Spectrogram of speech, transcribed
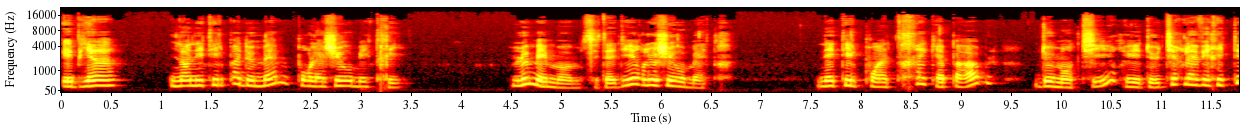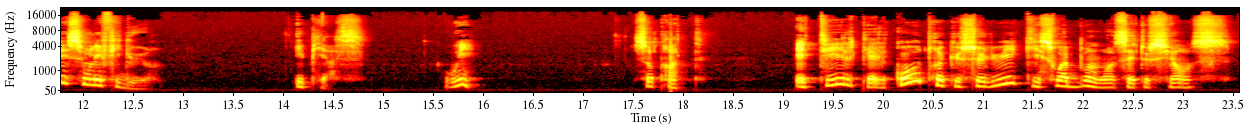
Eh bien, n'en est-il pas de même pour la géométrie? Le même homme, c'est-à-dire le géomètre, n'est-il point très capable de mentir et de dire la vérité sur les figures? Hippias. Oui. Socrate. Est-il quelque autre que celui qui soit bon en cette science?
